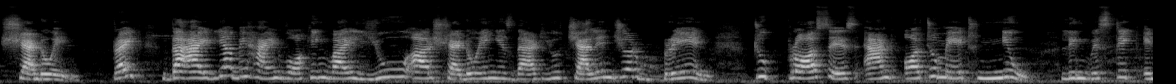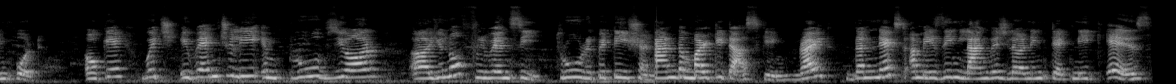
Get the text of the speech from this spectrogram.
shadowing right? The idea behind walking while you are shadowing is that you challenge your brain to process and automate new linguistic input okay? Which eventually improves your uh, you know fluency through repetition and the multitasking right? The next amazing language learning technique is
